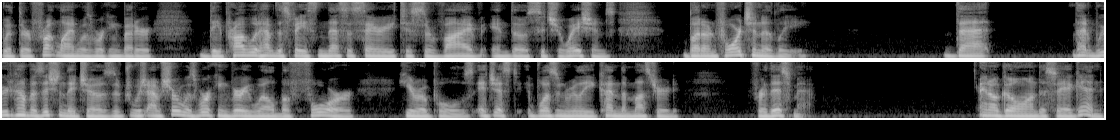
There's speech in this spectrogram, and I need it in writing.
with their front line was working better, they probably would have the space necessary to survive in those situations. But unfortunately, that that weird composition they chose, which I'm sure was working very well before hero pools, it just it wasn't really kind of the mustard for this map. And I'll go on to say again,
